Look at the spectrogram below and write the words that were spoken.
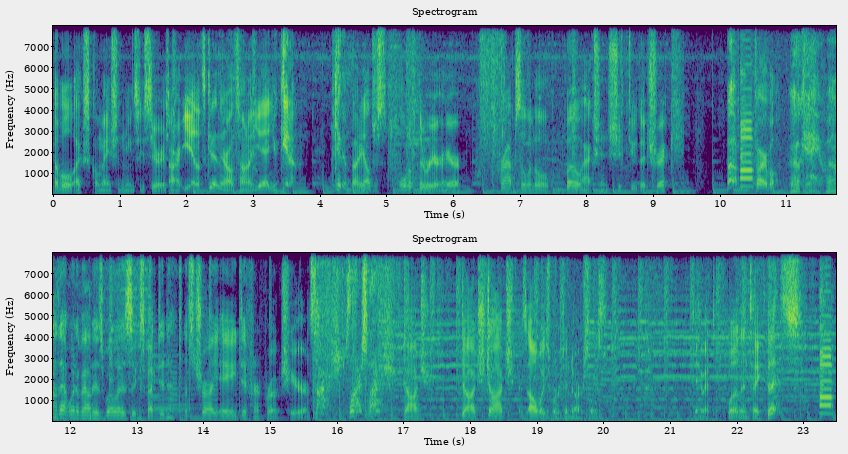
Double exclamation means he's serious. All right, yeah, let's get in there, Altana. Yeah, you get him. Get him, buddy. I'll just hold up the rear here. Perhaps a little bow action should do the trick. Oh, fireball. Okay, well, that went about as well as expected. Let's try a different approach here. Slash, slash, slash. Dodge, dodge, dodge. It's always worked in Dark Souls. Damn it. Well, then take this. Come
